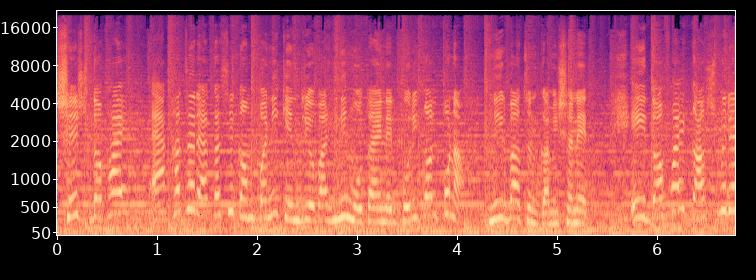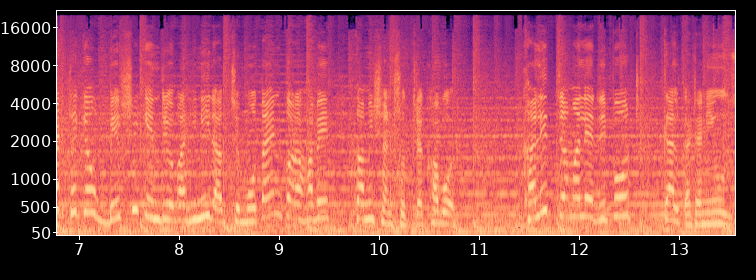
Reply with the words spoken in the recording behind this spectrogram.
শেষ দফায় এক হাজার একাশি কোম্পানি কেন্দ্রীয় বাহিনী মোতায়েনের পরিকল্পনা নির্বাচন কমিশনের। এই দফায় কাশ্মীরের থেকেও বেশি কেন্দ্রীয় বাহিনী রাজ্যে মোতায়েন করা হবে কমিশন সূত্রে খবর। খালিদ জামালের রিপোর্ট, ক্যালকাটা নিউজ।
